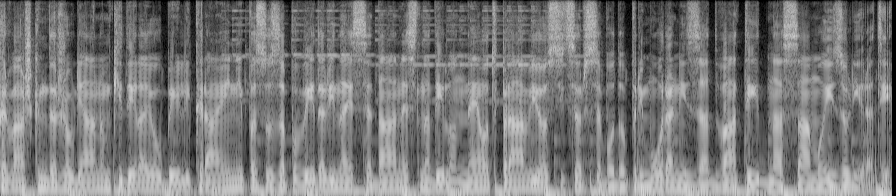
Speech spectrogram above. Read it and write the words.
Hrvaškim državljanom, ki delajo v Beli krajini, pa so zapovedali naj se danes na delo ne odpravijo, sicer se bodo primorani za dva tedna samo izolirati.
